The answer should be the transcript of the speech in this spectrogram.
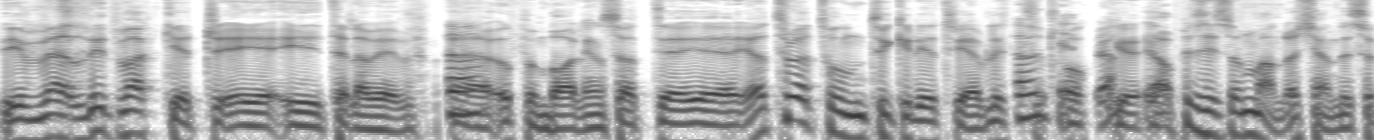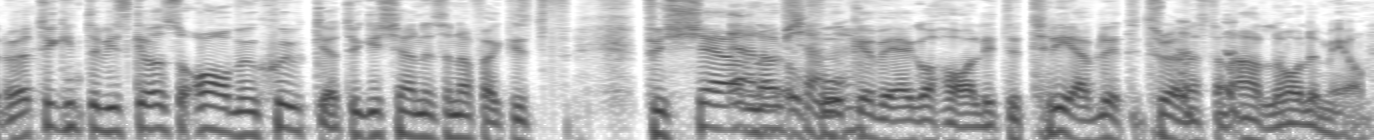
det är väldigt vackert i, i Tel Aviv, eh, uppenbarligen. Så att, eh, jag tror att hon tycker det är trevligt. Okej, och, bra. eh, ja, precis som de andra kändisarna. Jag tycker inte vi ska vara så avundsjuka. Jag tycker kändisarna faktiskt Ja, förtjänar de att få åka iväg och ha lite trevligt. Det tror jag nästan alla håller med om.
